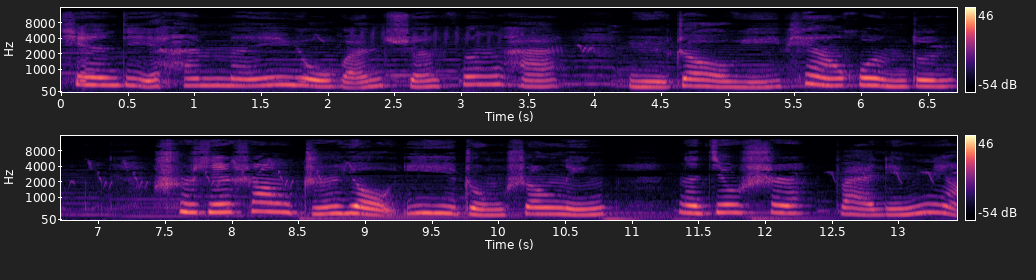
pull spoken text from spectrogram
天地还没有完全分开，宇宙一片混沌，世界上只有一种生灵，那就是百灵鸟。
